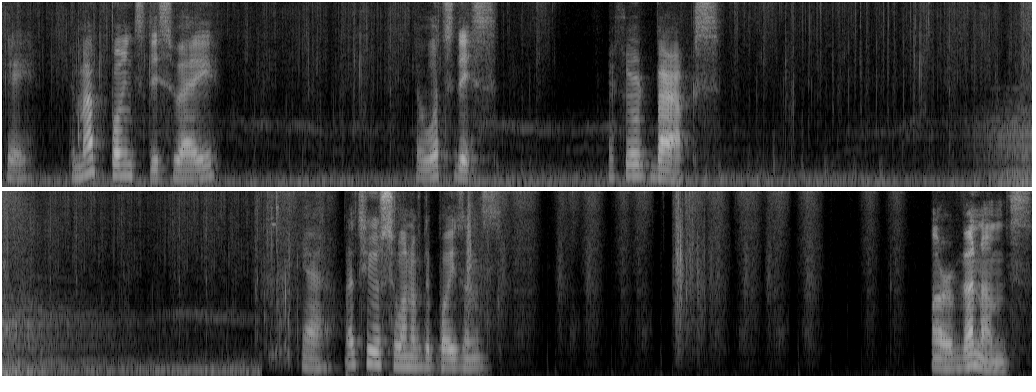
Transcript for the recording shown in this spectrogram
Okay, the map points this way. So what's this? Recruit barracks. Yeah, let's use one of the poisons. Or venoms.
